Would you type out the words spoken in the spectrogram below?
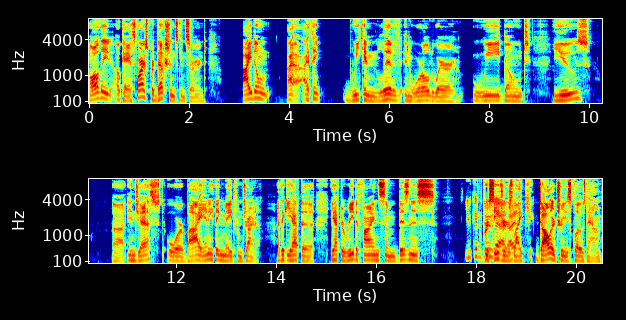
All they okay, as far as production's concerned, I don't I I think we can live in a world where we don't use uh, ingest or buy anything made from China. I think you have to you have to redefine some business You can do that, procedures right? like Dollar Tree's closed down,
